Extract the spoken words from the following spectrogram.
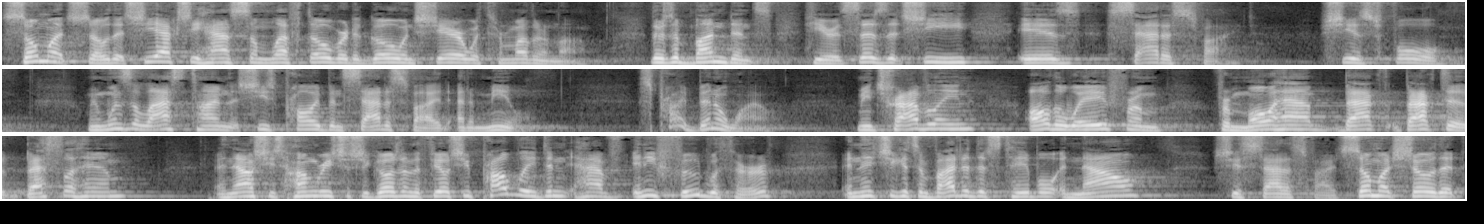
So much so that she actually has some left over to go and share with her mother in law. There's abundance here. It says that she is satisfied, she is full. I mean, when's the last time that she's probably been satisfied at a meal? It's probably been a while. I mean, traveling all the way from, from Moab back, back to Bethlehem, and now she's hungry, so she goes on the field. She probably didn't have any food with her, and then she gets invited to this table, and now she is satisfied. So much so that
